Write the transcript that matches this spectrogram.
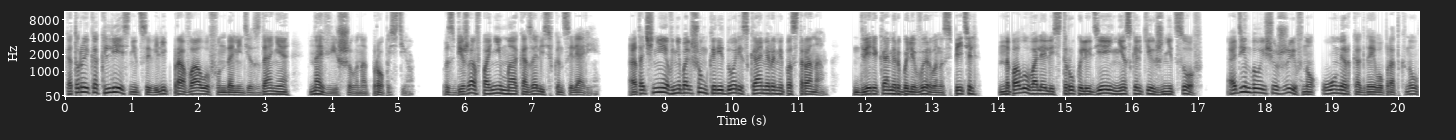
которые как лестница вели к провалу в фундаменте здания — нависшего над пропастью. Взбежав по ним, мы оказались в канцелярии. А точнее, в небольшом коридоре с камерами по сторонам. Двери камер были вырваны с петель, на полу валялись трупы людей, нескольких жнецов. Один был еще жив, но умер, когда его проткнул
